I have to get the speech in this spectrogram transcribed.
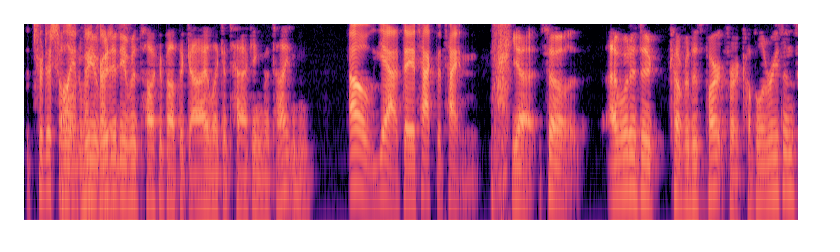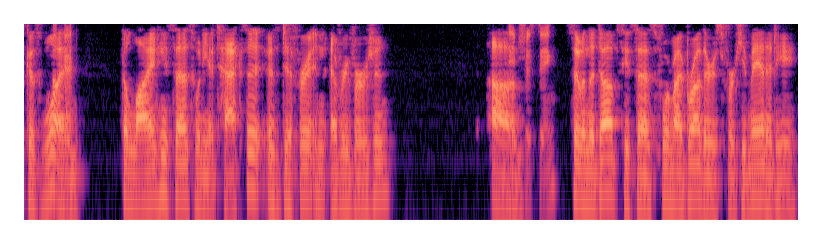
The traditional Oh, anime we, we didn't even talk about the guy like attacking the Titan. Oh yeah, they attack the Titan. Yeah, so I wanted to cover this part for a couple of reasons. Because one, Okay. the line he says when he attacks it is different in every version. Um, Interesting. so in the dubs, he says, "For my brothers, for humanity."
